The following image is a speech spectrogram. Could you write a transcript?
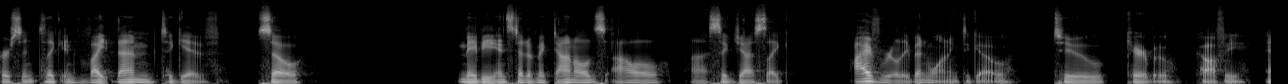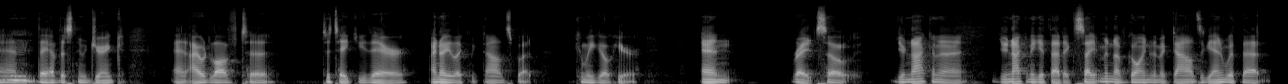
person to like invite them to give. So maybe instead of McDonald's, I'll uh, suggest like I've really been wanting to go to Caribou Coffee, and they have this new drink, and I would love to to take you there. I know you like McDonald's, but can we go here? And right, so you're not gonna you're not gonna get that excitement of going to the McDonald's again with that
